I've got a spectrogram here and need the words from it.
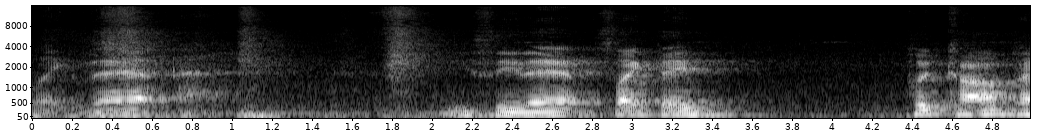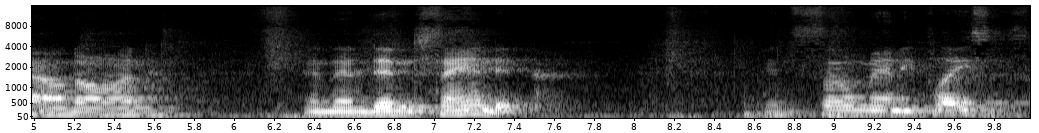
Like that. You see that? It's like they put compound on and then didn't sand it in so many places.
